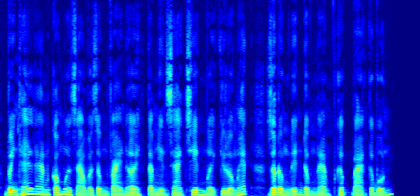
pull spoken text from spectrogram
Vịnh Thái Lan có mưa rào và rông vài nơi, tầm nhìn xa trên 10 km, gió Đông đến Đông Nam cấp 3, cấp 4.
